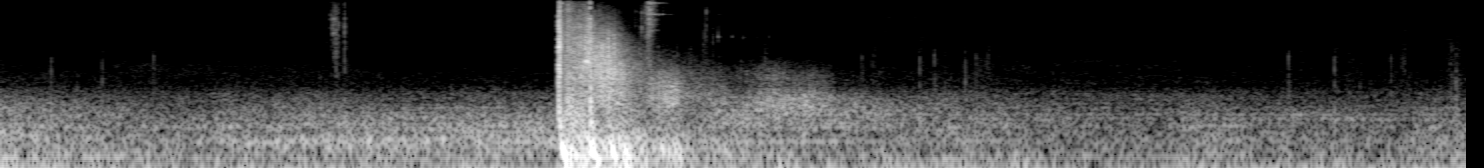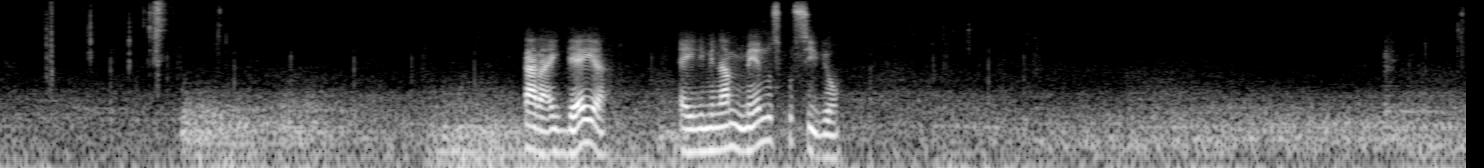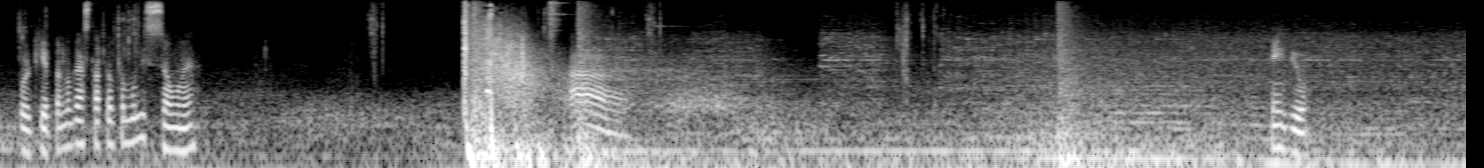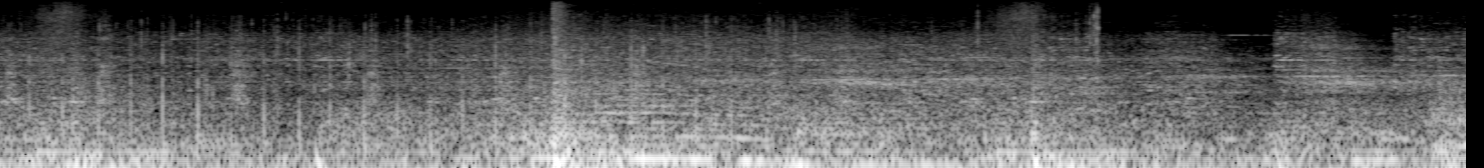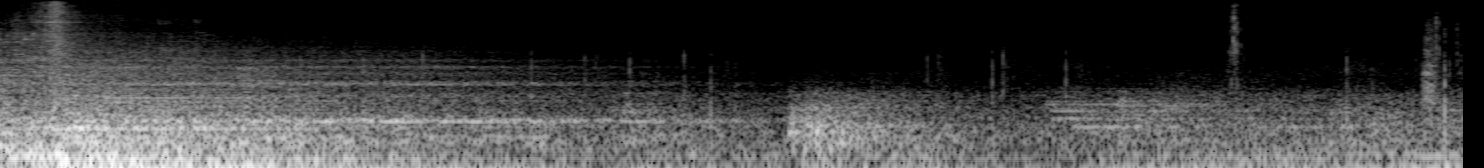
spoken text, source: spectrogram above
Cara, a ideia é eliminar menos possível. Porque pra não gastar tanta munição, né? Ah. Quem viu?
